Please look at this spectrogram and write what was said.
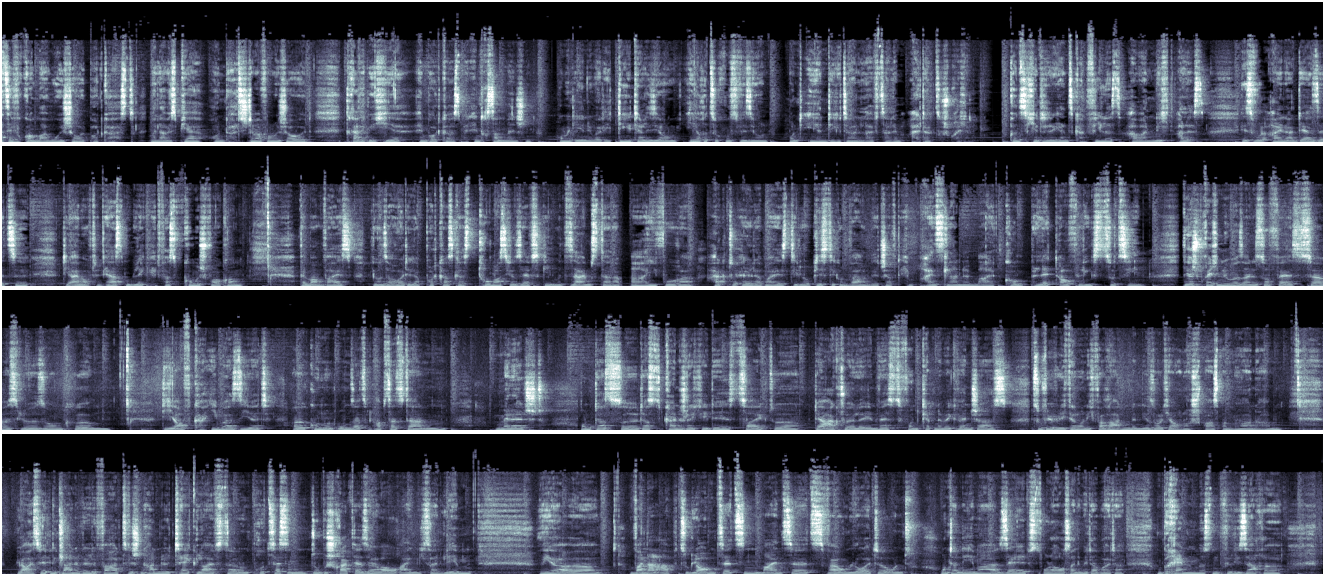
Herzlich willkommen beim We Show Podcast. Mein Name ist Pierre und als Stimme von We Show treffe ich mich hier im Podcast mit interessanten Menschen, um mit ihnen über die Digitalisierung, ihre Zukunftsvision und ihren digitalen Lifestyle im Alltag zu sprechen. Künstliche Intelligenz kann vieles, aber nicht alles. Ist wohl einer der Sätze, die einem auf den ersten Blick etwas komisch vorkommen, wenn man weiß, wie unser heutiger Podcast-Gast Thomas Josewski mit seinem Startup AIFORA aktuell dabei ist, die Logistik und Warenwirtschaft im Einzelhandel mal komplett auf links zu ziehen. Wir sprechen über seine Software-as-a-Service-Lösung, ähm, die auf KI basiert, Kunden- und Umsatz- und Absatzdaten managt und dass äh, das keine schlechte Idee ist, zeigt äh, der aktuelle Invest von Capnemic Ventures. Zu viel will ich da noch nicht verraten, denn ihr sollt ja auch noch Spaß beim Hören haben. Ja, es wird eine kleine wilde Fahrt zwischen Handel, Tech, Lifestyle und Prozessen. So beschreibt er selber auch eigentlich sein Leben. Wir äh, wandern ab zu Glaubenssätzen, Mindsets, warum Leute und Unternehmer selbst oder auch seine Mitarbeiter brennen müssen für die Sache,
